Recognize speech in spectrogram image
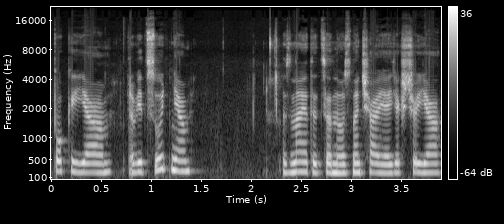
поки я відсутня. Знаєте, це не означає, якщо я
